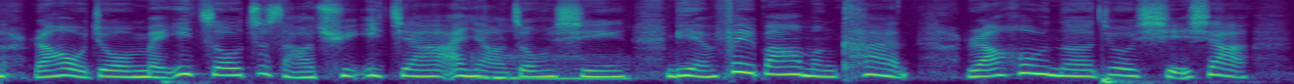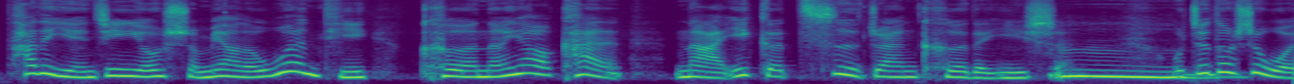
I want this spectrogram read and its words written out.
然后我就每一周至少要去一家安养中心，免费帮他们看。然后呢，就写下他的眼睛有什么样的问题，可能要看哪一个次专科的医生。嗯，我这都是我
